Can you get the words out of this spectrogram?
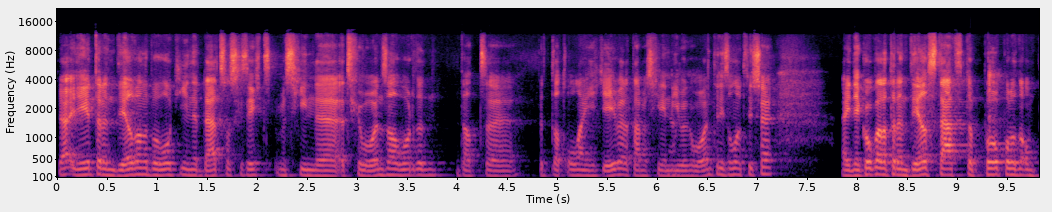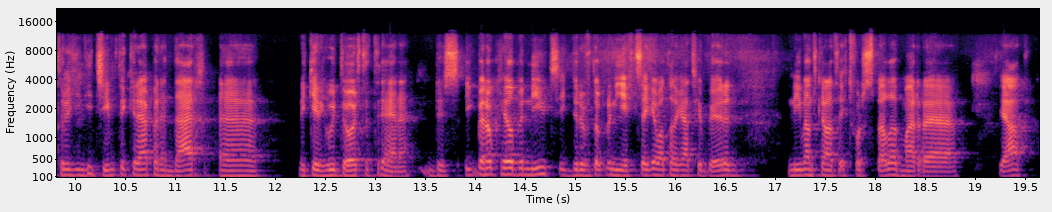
Ja, ik denk dat er een deel van de bevolking inderdaad, zoals gezegd, misschien uh, het gewoon zal worden dat uh, het, dat online gegeven, dat dat misschien een nieuwe gewoonte is ondertussen. ik denk ook wel dat er een deel staat te popelen om terug in die gym te kruipen en daar uh, een keer goed door te trainen. Dus ik ben ook heel benieuwd. Ik durf het ook nog niet echt zeggen wat er gaat gebeuren. Niemand kan het echt voorspellen, maar ja,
